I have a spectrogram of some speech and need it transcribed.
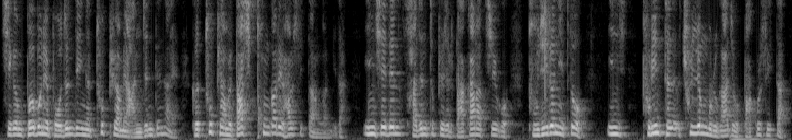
지금 법원에 보존되어 있는 투표함이 안전되나요? 그 투표함을 다시 통과를 할 수 있다는 겁니다. 인쇄된 사전투표지를 다 갈아치우고 부지런히 또 인, 프린트 출력물을 가지고 바꿀 수 있다.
